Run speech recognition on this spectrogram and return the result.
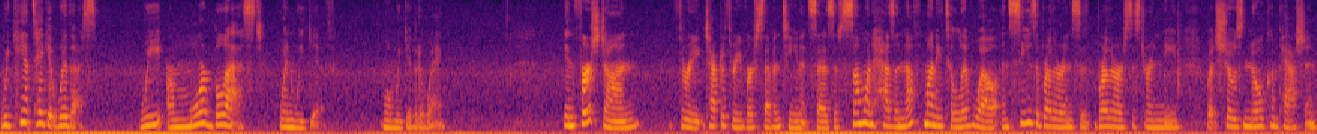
we can't take it with us. We are more blessed when we give, when we give it away. In 1 John 3 chapter 3 verse 17 it says if someone has enough money to live well and sees a brother and si- brother or sister in need but shows no compassion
